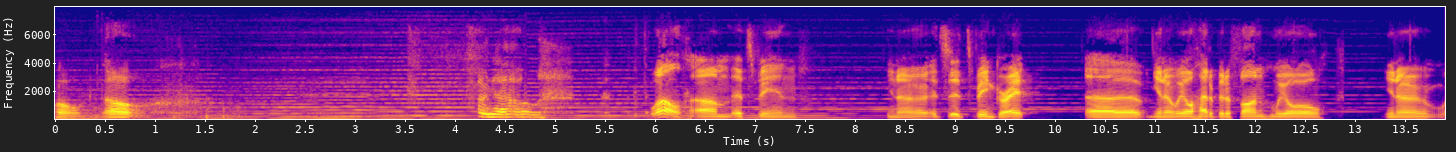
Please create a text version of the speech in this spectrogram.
oh no! Oh no. Well, um, it's been, you know, it's it's been great. Uh, you know, we all had a bit of fun. We all, you know,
